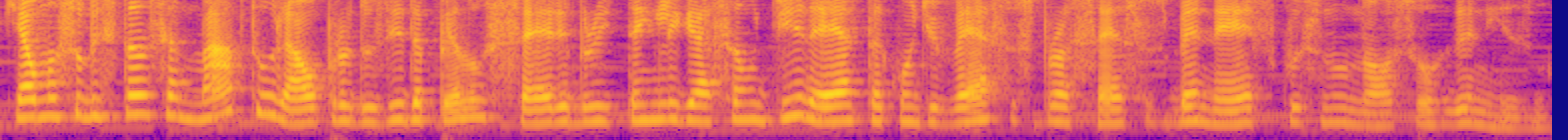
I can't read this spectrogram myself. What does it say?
que é uma substância natural produzida pelo cérebro e tem ligação direta com diversos processos benéficos no nosso organismo.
